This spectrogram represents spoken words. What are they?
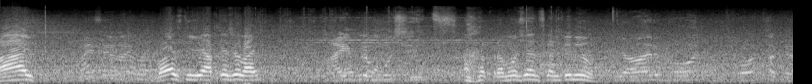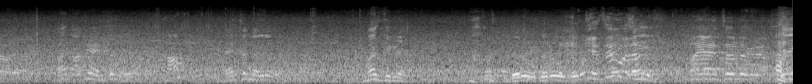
भाई। बस ठीक है आप कैसे हो भाई? प्रमोशंस प्रमोशंस कंटिन्यू यार बहुत बहुत थक रहा है हाँ काफ़ी हैंडसम लग रहे हाँ। हो? हैंडसम लग रहे हो। मस्त दिख रहे हो। उधर उधर उधर कैसे बोला? भाई हैंडसम लग रहा है।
